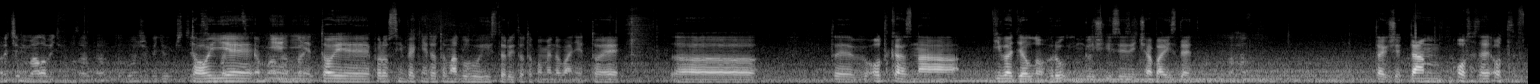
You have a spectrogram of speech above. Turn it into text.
Prečo by mala byť fúzata? To môže byť určite To je, nie, nie, to je, prosím pekne, toto má dlhú históriu, toto pomenovanie. To je, uh, to je odkaz na divadelnú hru English is easy, Chaba is dead. Aha. Takže tam od, od, od,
